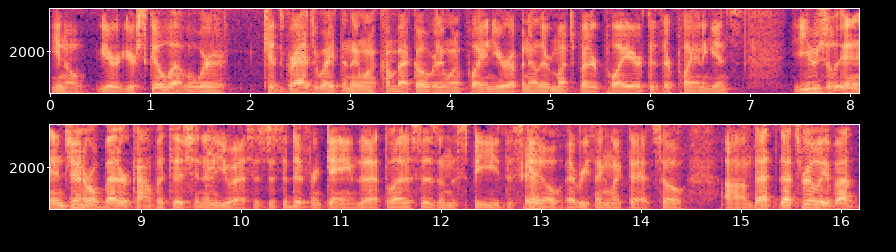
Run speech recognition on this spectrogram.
you know your your skill level where. Kids graduate, then they want to come back over. They want to play in Europe, and now they're a much better player because they're playing against usually in, in general better competition in the U.S. It's just a different game. The athleticism, the speed, the skill, everything like that. So um, that that's really about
